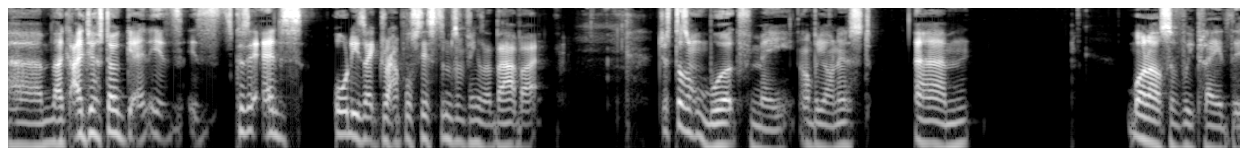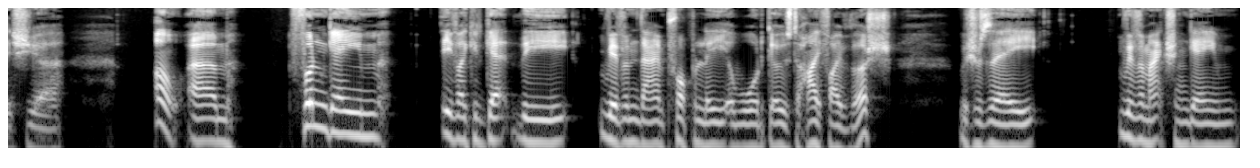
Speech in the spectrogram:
Um, like I just don't get it. It's it's because it ends all these like grapple systems and things like that, but just doesn't work for me. I'll be honest. Um, what else have we played this year? Oh, um, fun game. If I could get the rhythm down properly, award goes to Hi-Fi Rush, which was a rhythm action game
